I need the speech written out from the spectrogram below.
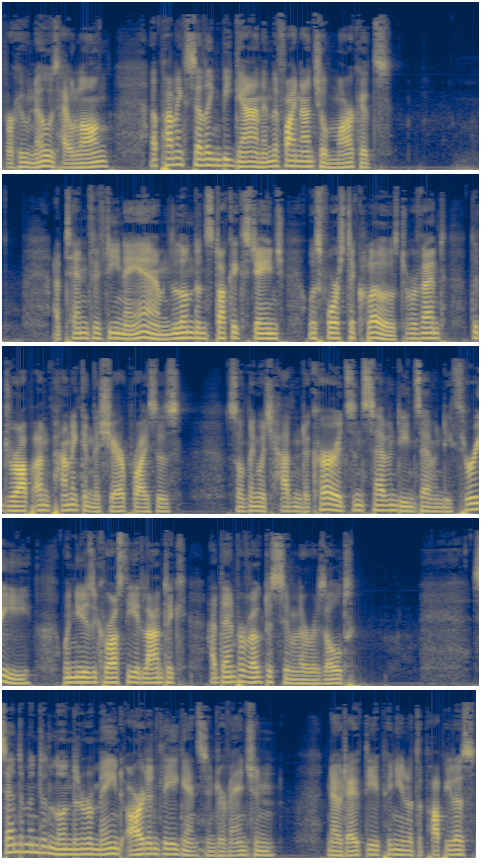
for who knows how long, a panic selling began in the financial markets. At 10:15 a.m., the London Stock Exchange was forced to close to prevent the drop and panic in the share prices, something which hadn't occurred since 1773, when news across the Atlantic had then provoked a similar result. Sentiment in London remained ardently against intervention. No doubt the opinion of the populace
